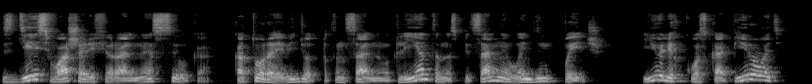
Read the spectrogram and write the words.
Здесь ваша реферальная ссылка – которая ведет потенциального клиента на специальный landing page. Ее легко скопировать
